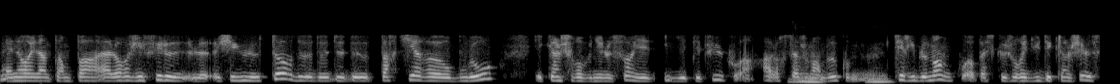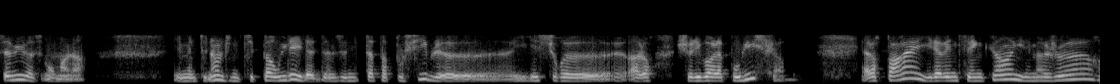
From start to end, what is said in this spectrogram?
Mais non, il n'entend pas. Alors j'ai fait le, le- j'ai eu le tort de, de, de, de partir euh, au boulot et quand je suis revenue le soir, il n'y était plus quoi. Alors ça, je m'en veux comme terriblement quoi, parce que j'aurais dû déclencher le SAMU à ce moment-là. Et maintenant, je ne sais pas où il est. Il est dans un état pas possible. euh, il est sur. euh, alors, je suis allée voir la police Alors pareil, il a 25 ans, il est majeur.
